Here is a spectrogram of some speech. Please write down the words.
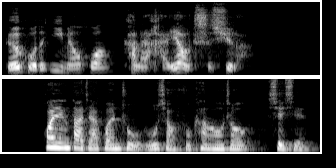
德国的疫苗荒看来还要持续了。欢迎大家关注卢晓夫看欧洲，谢谢。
